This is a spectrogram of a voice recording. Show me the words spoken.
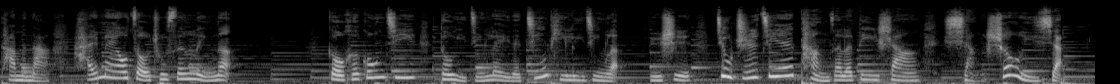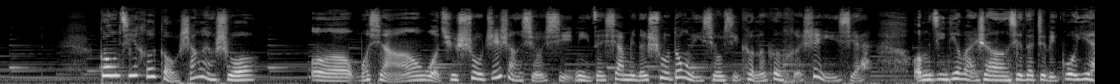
他们呐还没有走出森林呢。狗和公鸡都已经累得精疲力尽了，于是就直接躺在了地上享受一下。公鸡和狗商量说。呃，我想我去树枝上休息，你在下面的树洞里休息可能更合适一些。我们今天晚上先在这里过夜，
